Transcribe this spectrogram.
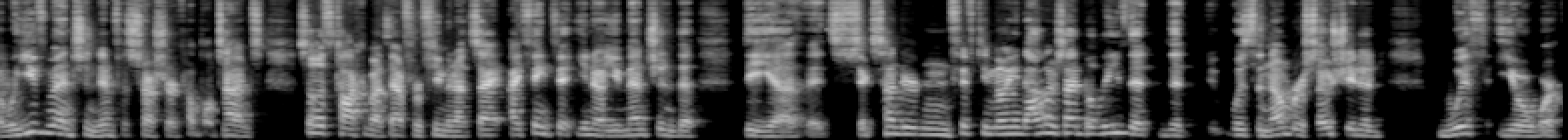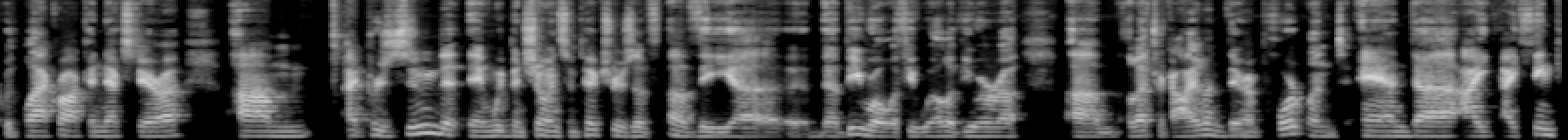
well, you've mentioned infrastructure a couple of times, so let's talk about that for a few minutes. I, I think that you know you mentioned the the uh, it's six hundred and fifty million dollars, I believe that that was the number associated with your work with BlackRock and NextEra. Um, I presume that, and we've been showing some pictures of of the, uh, the B-roll, if you will, of your uh, um, electric island there in Portland, and uh, I I think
